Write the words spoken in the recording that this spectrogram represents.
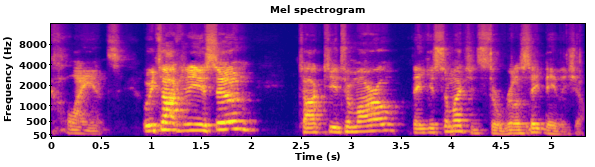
clients. We talk to you soon. Talk to you tomorrow. Thank you so much. It's the Real Estate Daily Show.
